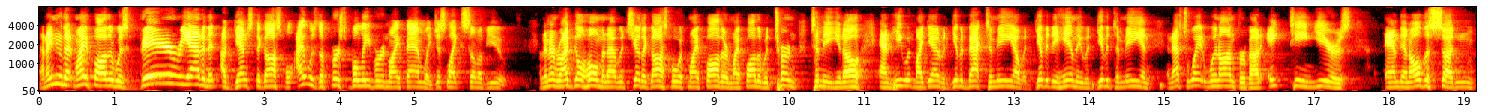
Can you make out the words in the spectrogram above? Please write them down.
and I knew that my father was very adamant against the gospel. I was the first believer in my family, just like some of you. And I remember I'd go home and I would share the gospel with my father. And my father would turn to me, you know, and he would, my dad would give it back to me. I would give it to him. He would give it to me. And, and that's the way it went on for about 18 years. And then all of a sudden,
